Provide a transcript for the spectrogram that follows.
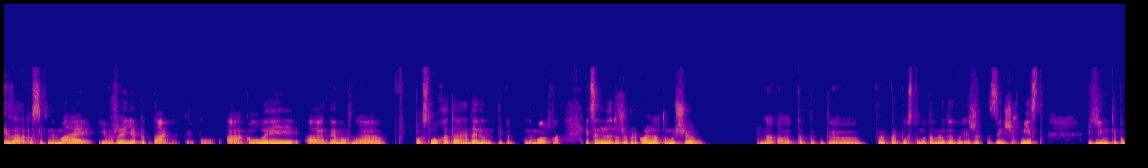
і записів немає, і вже є питання: типу, а коли, а де можна послухати, а де не типу, не можна. І це не дуже прикольно, тому що ну, там, припустимо, там люди з інших міст. Їм, типу,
